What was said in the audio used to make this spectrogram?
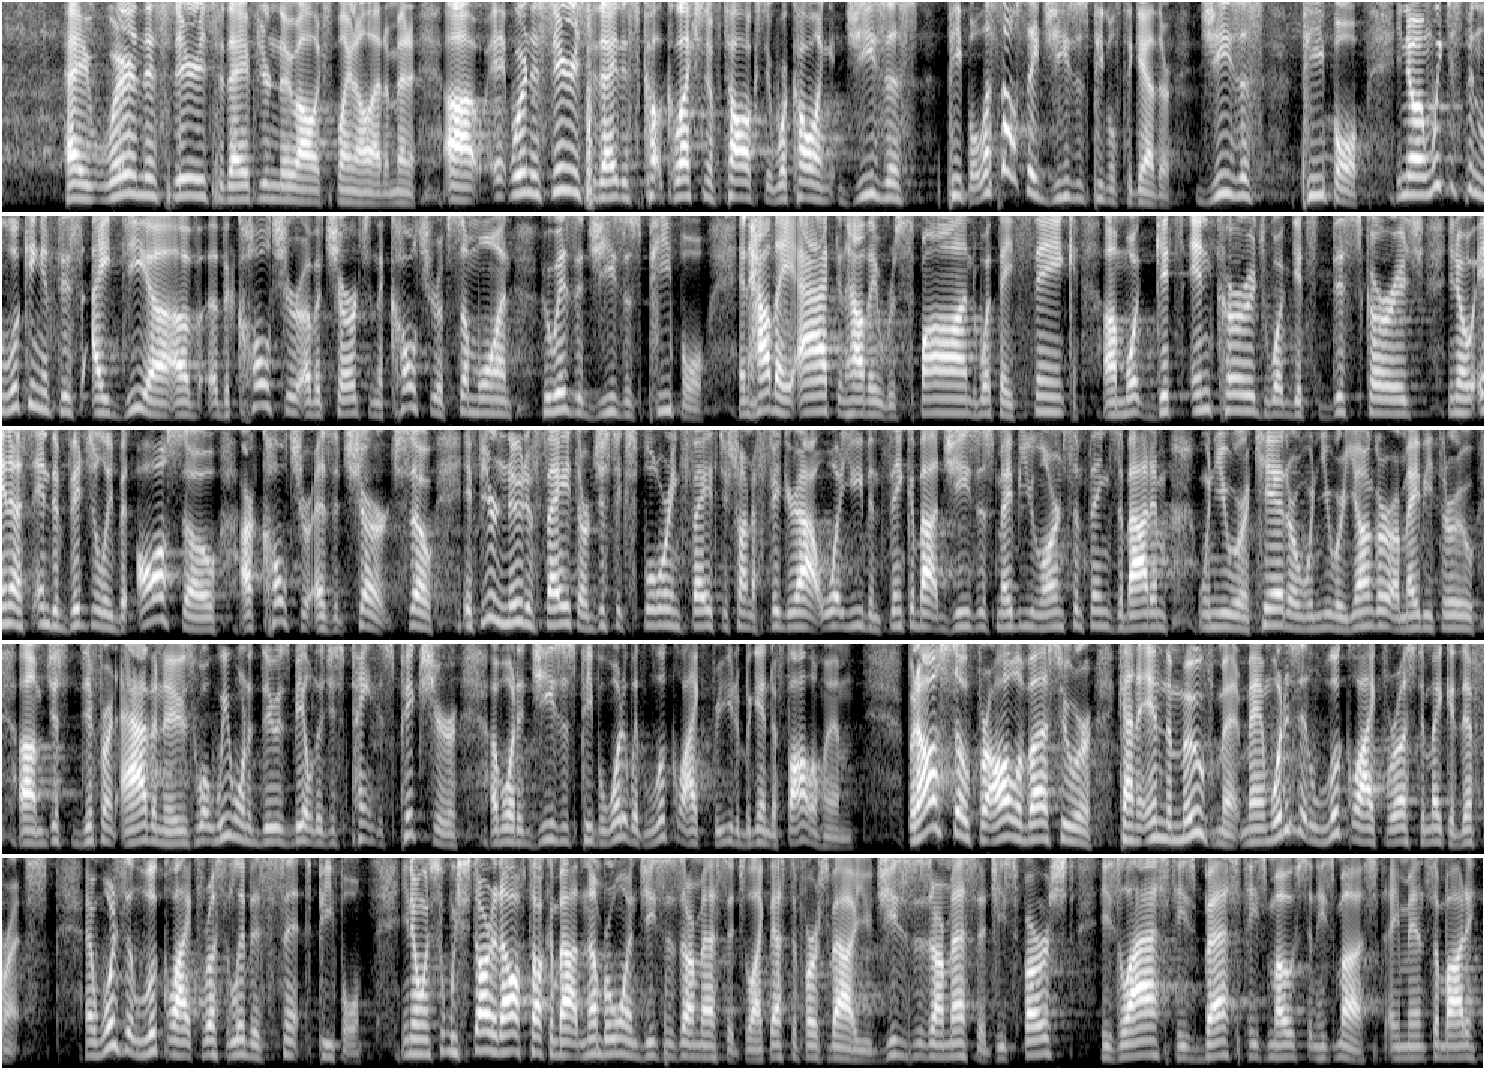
hey, we're in this series today. If you're new, I'll explain all that in a minute. Uh, it, we're in this series today, this co- collection of talks that we're calling Jesus People. Let's all say Jesus People together. Jesus people. You know, and we've just been looking at this idea of the culture of a church and the culture of someone who is a Jesus people and how they act and how they respond, what they think, um, what gets encouraged, what gets discouraged, you know, in us individually, but also our culture as a church. So if you're new to faith or just exploring faith, just trying to figure out what you even think about Jesus, maybe you learned some things about him when you were a kid or when you were younger, or maybe through um, just different avenues, what we want to do is be able to just paint this picture picture of what a Jesus people, what it would look like for you to begin to follow him. But also for all of us who are kind of in the movement, man, what does it look like for us to make a difference? And what does it look like for us to live as sent people? You know, and so we started off talking about number one, Jesus is our message. Like that's the first value. Jesus is our message. He's first, He's last, He's best, He's most, and He's must. Amen, somebody?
